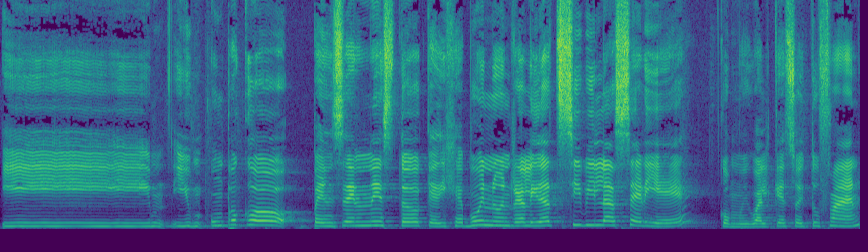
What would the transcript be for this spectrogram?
Y, y un poco pensé en esto que dije, bueno, en realidad sí vi la serie, como igual que soy tu fan,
